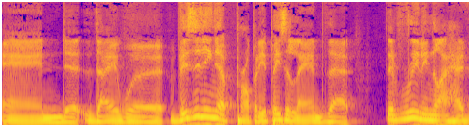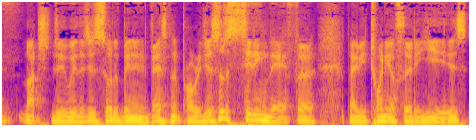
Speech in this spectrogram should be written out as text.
and they were visiting a property, a piece of land that they've really not had much to do with. It's just sort of been an investment property, just sort of sitting there for maybe 20 or 30 years.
